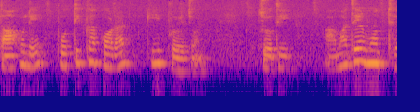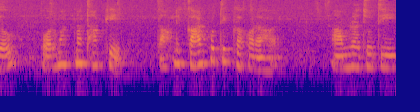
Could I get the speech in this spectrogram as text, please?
তাহলে প্রতিজ্ঞা করার কি প্রয়োজন? যদি আমাদের মধ্যেও পরমাত্মা থাকে, তাহলে কার প্রতিজ্ঞা করা হয়? আমরা যদি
